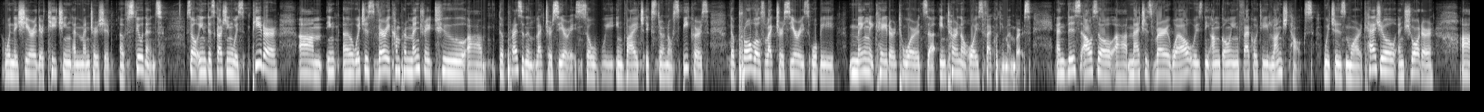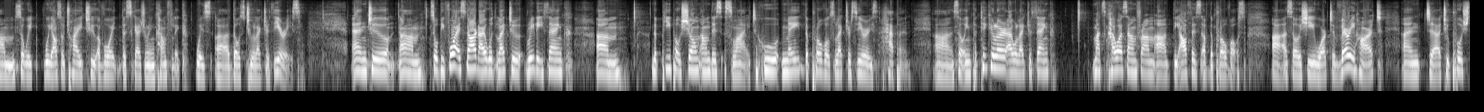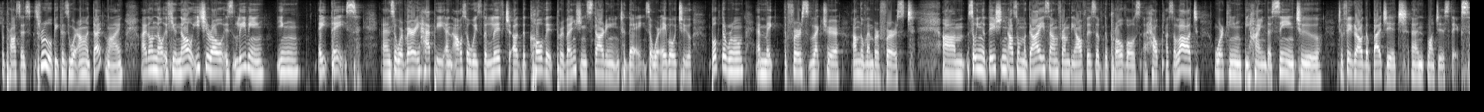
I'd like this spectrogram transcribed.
when they share their teaching and mentorship of students. So in discussion with Peter, um, in, uh, which is very complementary to um, the president lecture series. So we invite external speakers. The provost lecture series will be mainly catered towards uh, internal OIST faculty members. And this also uh, matches very well with the ongoing faculty lunch talks, which is more casual and shorter. Um, so we, we also try to avoid the scheduling conflict with uh, those two lecture theories. And to, um, so before I start, I would like to really thank um, the people shown on this slide who made the Provost lecture series happen. Uh, so in particular, I would like to thank Matsukawa-san from uh, the Office of the Provost. Uh, so she worked very hard and uh, to push the process through because we're on a deadline. I don't know if you know, Ichiro is leaving in eight days. And so we're very happy and also with the lift of the COVID prevention starting today. So we're able to book the room and make the first lecture on November 1st. Um, so in addition, also Magai-san from the Office of the Provost helped us a lot working behind the scene to to figure out the budget and logistics.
